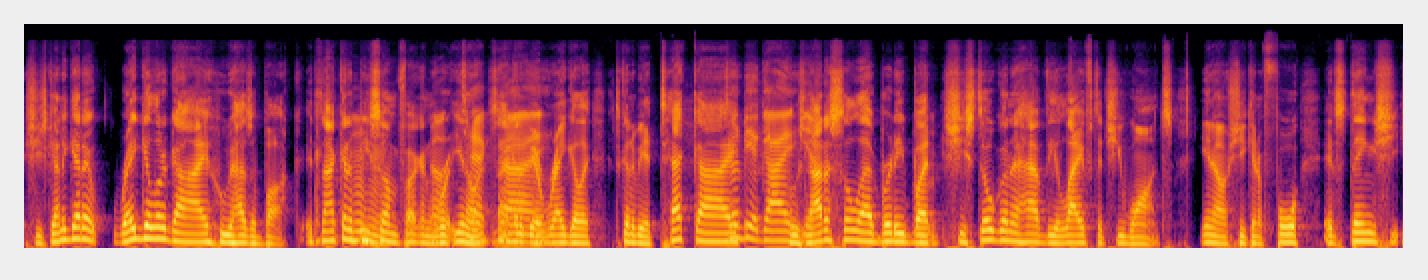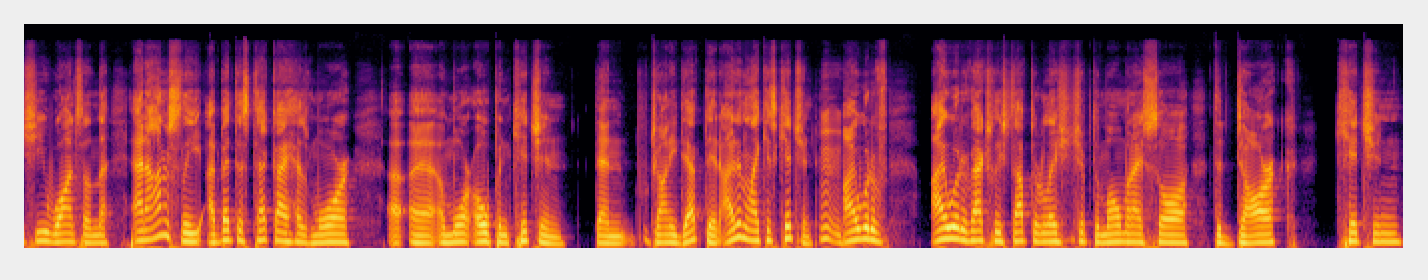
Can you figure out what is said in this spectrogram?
She's going to get a regular guy who has a buck. It's not going to be some fucking, A you know, it's not going to be a regular. It's going to be a tech guy. It's gonna be a guy, who's yeah. Mm-hmm. not a celebrity, but she's still going to have the life that she wants. You know, she can afford. It's things she she wants on the. And honestly, I bet this tech guy has more uh, uh, a more open kitchen than Johnny Depp did. I didn't like his kitchen. I would have. I would have actually stopped the relationship the moment I saw the dark kitchen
